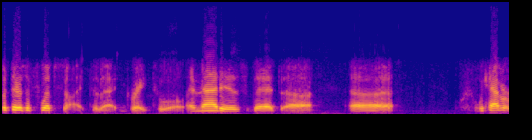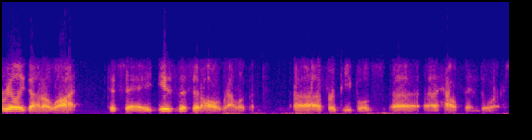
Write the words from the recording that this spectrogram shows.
But there's a flip side to that great tool, and that is that uh, uh, we haven't really done a lot to say, is this at all relevant uh, for people's uh, uh, health indoors?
